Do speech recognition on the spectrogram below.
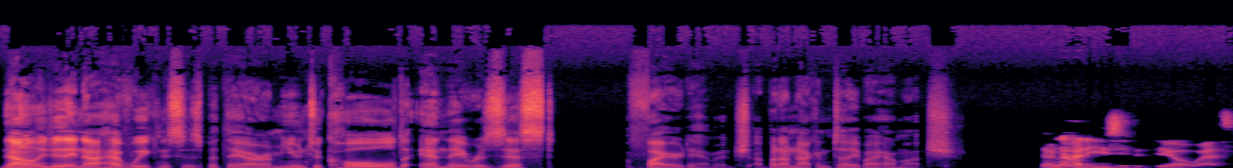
not only do they not have weaknesses, but they are immune to cold and they resist fire damage. But I'm not gonna tell you by how much. They're not easy to deal with,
